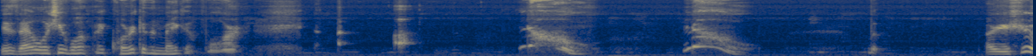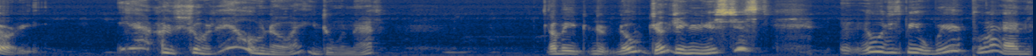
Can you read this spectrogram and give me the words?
Is that what you want my quirk in the makeup for? Uh, no! No! But are you sure? Yeah, I'm sure. Hell no, I ain't doing that. I mean, no judging. It's just, it would just be a weird plan.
